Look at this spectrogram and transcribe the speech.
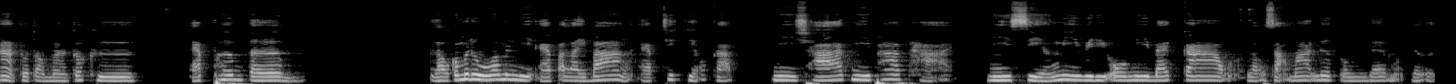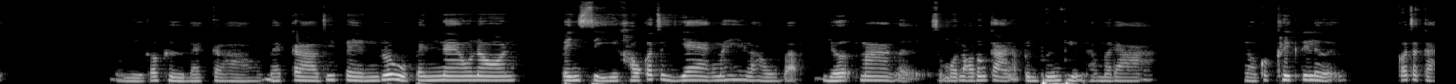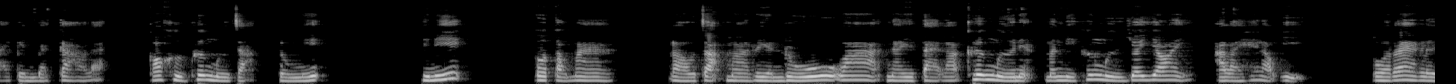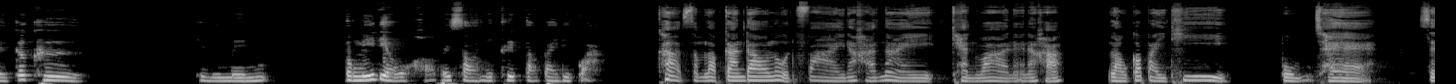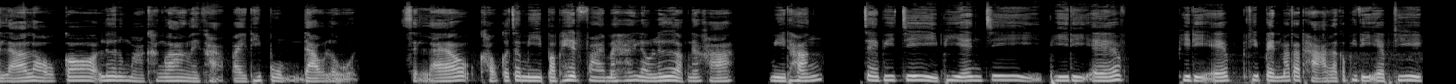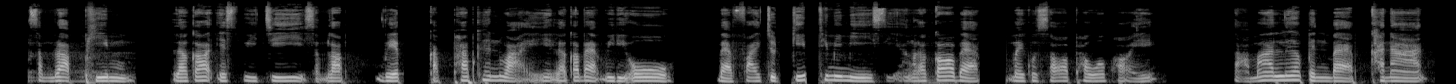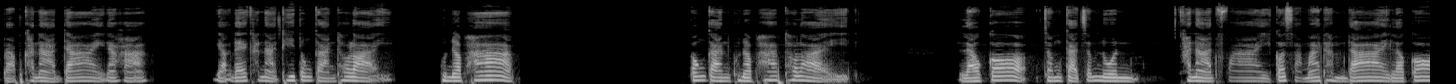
อะตัวต่อมาก็คือแอปเพิ่มเติม เราก็มาดูว่ามันมีแอปอะไรบ้างแอปที่เกี่ยวกับ มีชาร์ตมีภาพถ่าย มีเสียงมีวิดีโอมีแบ็กกราวด์เราสามารถเลือกตรงนี้ได้หมดเลย ตรงนี้ก็คือแบ็กกราวด์แบ็กกราวด์ที่เป็นรูปเป็นแนวนอน เป็นสีเขาก็จะแยกไม่ให้เราแบบเยอะมากเลย สมมติเราต้องการเป็นพื้นผิวธรรมดา เราก็คลิกได้เลย ก็จะกลายเป็นแบ็กกราวด์แหละก็คือเครื่องมือจากตรงนี้ ทีนี้ ตัวต่อมา เราจะมาเรียนรู้ว่าในแต่ละเครื่องมือเนี่ยมันมีเครื่องมือย่อยๆ อะไรให้เราอีก ตัวแรกเลยก็คือ Element ตรงนี้เดี๋ยวขอไปสอนในคลิปต่อไปดีกว่า ค่ะสำหรับการดาวน์โหลดไฟล์นะคะใน Canva เนี่ยนะคะ เราก็ไปที่ปุ่มแชร์ เสร็จแล้วเราก็เลื่อนลงมาข้างล่างเลยค่ะ ไปที่ปุ่มดาวน์โหลด เสร็จแล้วเขาก็จะมีประเภทไฟล์มาให้เราเลือกนะคะ มีทั้ง JPG PNG PDF PDF ที่เป็นมาตรฐานแล้วก็ PDF ที่สำหรับพิมพ์ แล้วก็ SVG สำหรับเว็บกับภาพเคลื่อนไหว แล้วก็แบบวิดีโอ แบบไฟล์จุดกิฟที่ไม่มีเสียง แล้วก็แบบ Microsoft PowerPoint สามารถเลือกเป็นแบบขนาดปรับขนาดได้นะคะ อยากได้ขนาดที่ต้องการเท่าไหร่ คุณภาพ ต้องการคุณภาพเท่าไหร่ แล้วก็จำกัดจำนวนขนาดไฟล์ก็สามารถทำได้ แล้วก็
